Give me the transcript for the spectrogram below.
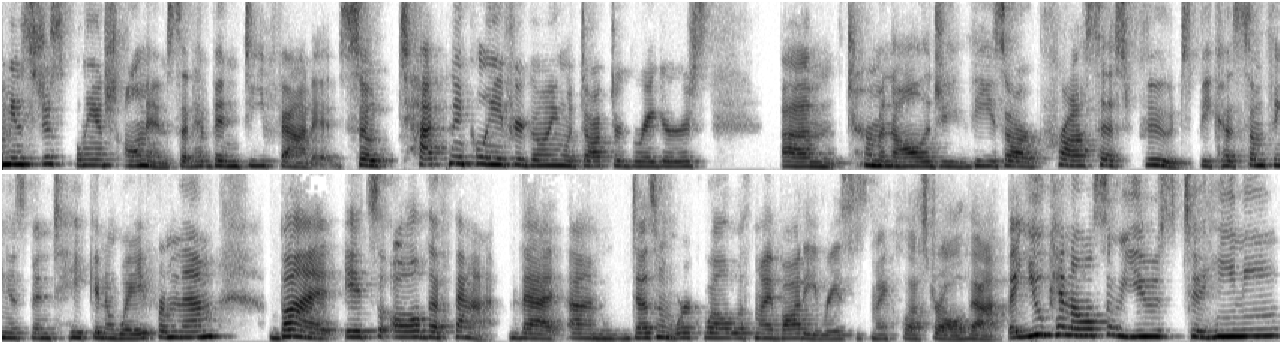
mean, it's just blanched almonds that have been defatted. So technically, if you're going with Dr. Greger's um, terminology. These are processed foods because something has been taken away from them, but it's all the fat that um, doesn't work well with my body, raises my cholesterol, that. But you can also use tahini.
